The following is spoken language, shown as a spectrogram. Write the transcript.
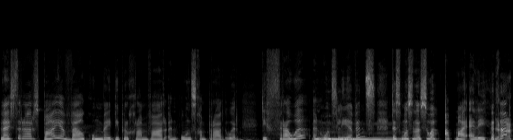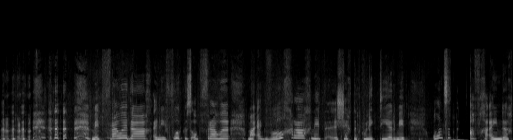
Luisteraars, baie welkom by die program waarin ons gaan praat oor die vroue in ons mm. lewens. Dis mos nou so up my alley. Met Vrouedag en die fokus op vroue, maar ek wil graag net Sheikh dit konnekteer met ons het afgeëindig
